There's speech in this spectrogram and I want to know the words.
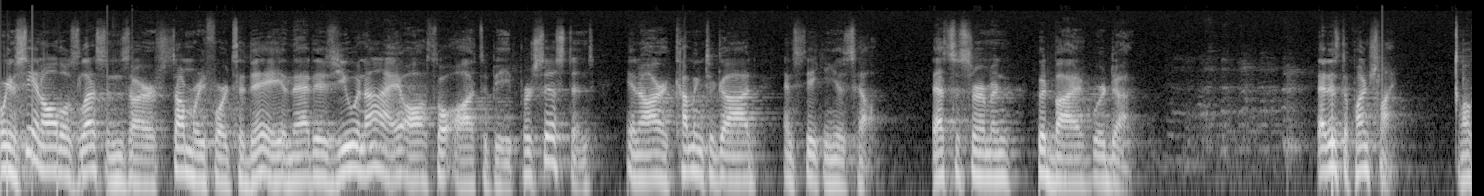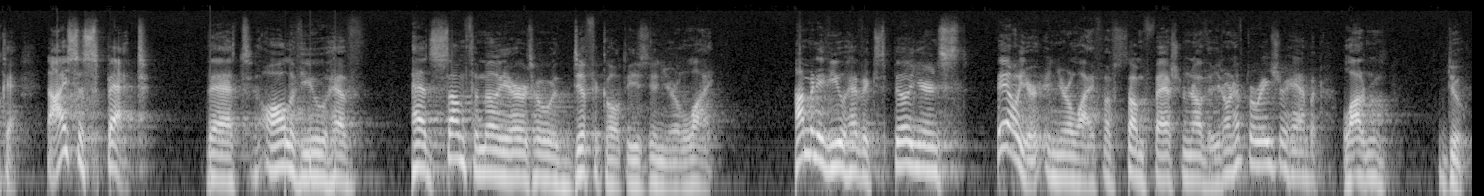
We're going to see in all those lessons our summary for today, and that is you and I also ought to be persistent in our coming to God and seeking His help. That's the sermon. Goodbye. We're done. That is the punchline. Okay. Now, I suspect that all of you have had some familiarity with difficulties in your life. How many of you have experienced failure in your life of some fashion or another? You don't have to raise your hand, but a lot of them do.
